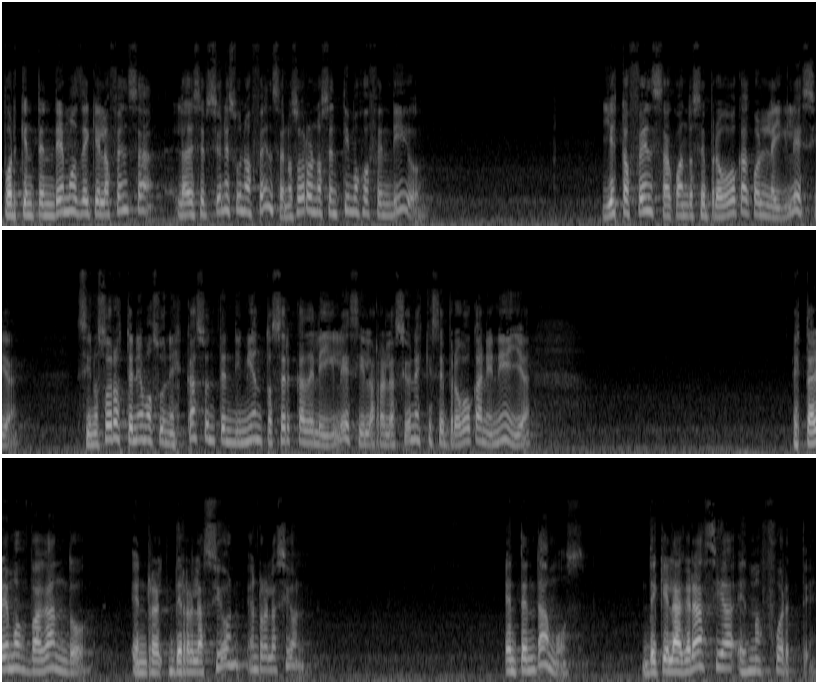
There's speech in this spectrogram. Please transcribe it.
porque entendemos de que la ofensa, la decepción es una ofensa, nosotros nos sentimos ofendidos. Y esta ofensa cuando se provoca con la iglesia, si nosotros tenemos un escaso entendimiento acerca de la iglesia y las relaciones que se provocan en ella, estaremos vagando de relación en relación. Entendamos de que la gracia es más fuerte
